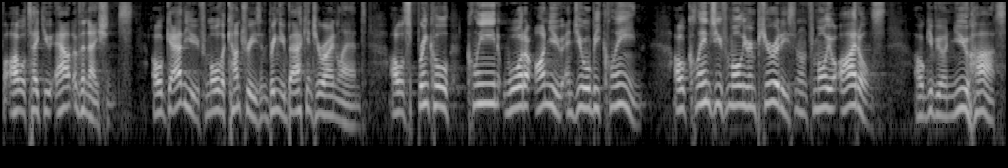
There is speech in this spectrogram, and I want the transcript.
For I will take you out of the nations, I will gather you from all the countries and bring you back into your own land. I will sprinkle clean water on you, and you will be clean. I will cleanse you from all your impurities and from all your idols. I will give you a new heart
